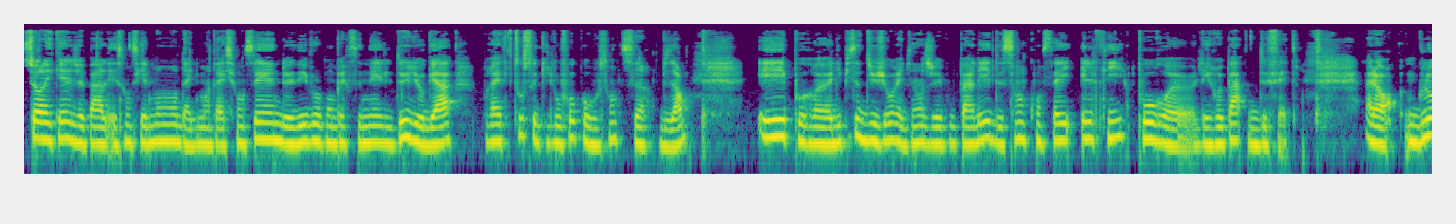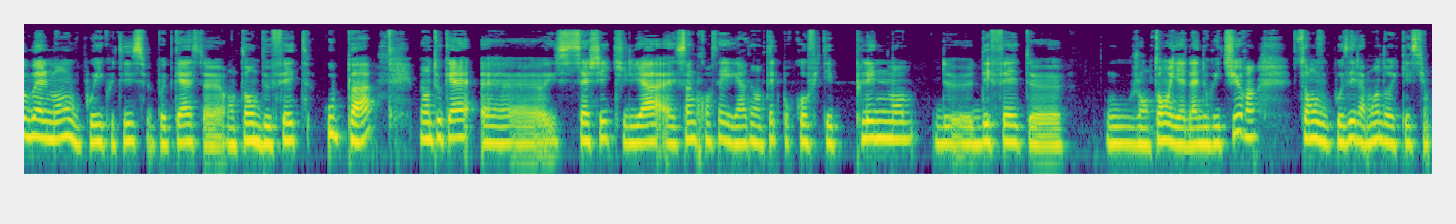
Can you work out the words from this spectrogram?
sur lequel je parle essentiellement d'alimentation saine, de développement personnel, de yoga, bref, tout ce qu'il vous faut pour vous sentir bien. Et pour euh, l'épisode du jour, eh je vais vous parler de 5 conseils healthy pour euh, les repas de fête. Alors, globalement, vous pouvez écouter ce podcast euh, en temps de fête ou pas, mais en tout cas, sachez qu'il y a 5 conseils à garder en tête pour profiter pleinement de, des fêtes où j'entends il y a de la nourriture, hein, sans vous poser la moindre question.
